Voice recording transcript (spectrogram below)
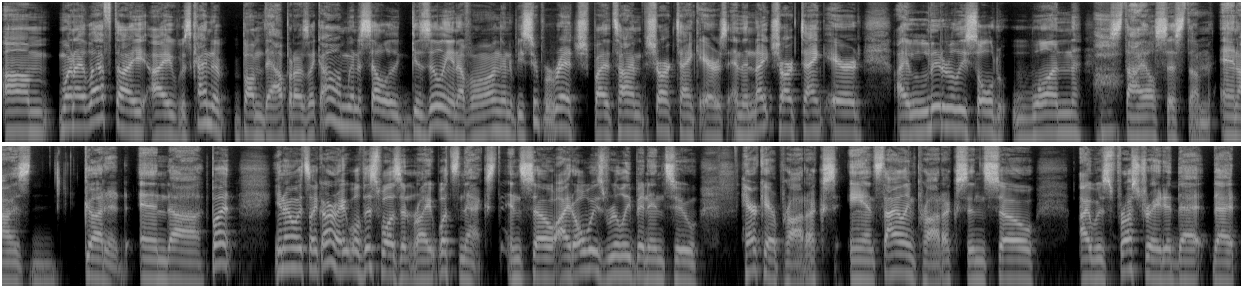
um, when I left, I I was kind of bummed out, but I was like, oh, I'm going to sell a gazillion of them. I'm going to be super rich by the time Shark Tank airs. And the night Shark Tank aired, I literally sold one style system, and I was gutted. And uh, but you know, it's like, all right, well, this wasn't right. What's next? And so I'd always really been into hair care products and styling products, and so I was frustrated that that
